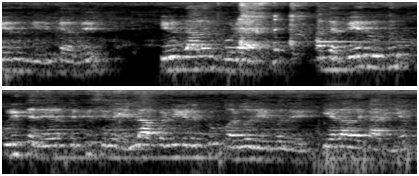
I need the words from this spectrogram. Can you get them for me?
பேருந்து இருக்கிறது. இருந்தாலும் கூட அந்த பேருந்து குறித்த நேரத்துக்கு சில எல்லா பள்ளிகளுக்கும் வருவது என்பது இயலாத காரியம்.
